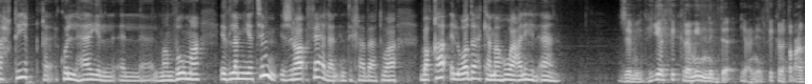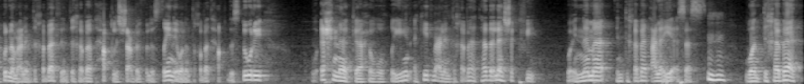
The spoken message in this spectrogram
تحقيق كل هاي ال- ال- المنظومة إذ لم يتم إجراء فعلا انتخابات وبقاء الوضع كما هو عليه الآن. جميل. هي الفكرة مين نبدأ؟ يعني الفكرة طبعا كنا مع الانتخابات الانتخابات حق للشعب الفلسطيني والانتخابات حق دستوري وإحنا كحقوقيين أكيد مع الانتخابات هذا لا شك فيه وإنما انتخابات على أي أساس؟ وانتخابات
